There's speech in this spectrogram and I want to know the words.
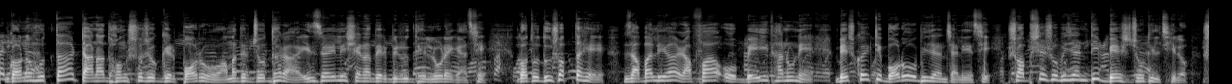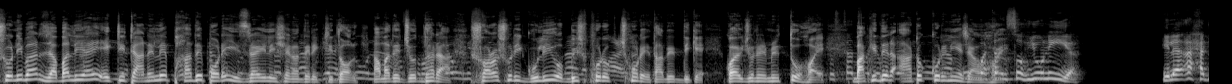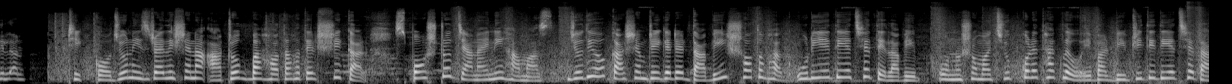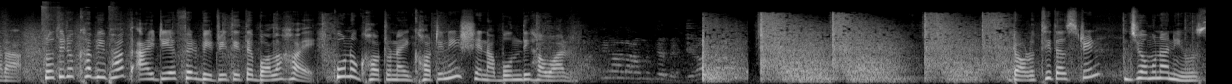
গণহত্যা টানা ধ্বংসযজ্ঞের পরও আমাদের যোদ্ধারা ইসরায়েলি সেনাদের বিরুদ্ধে লড়ে গেছে। গত দু সপ্তাহে জাবালিয়া রাফা ও বেই থানুনে বেশ কয়েকটি বড় অভিযান চালিয়েছি। সবশেষ অভিযানটি বেশ জটিল ছিল। শনিবার জাবালিয়ায় একটি টানেলে ফাঁদে পড়ে ইসরায়েলি সেনাদের একটি দল। আমাদের যোদ্ধারা সরাসরি গুলি ও বিস্ফোরক ছোঁড়ে তাদের দিকে। কয়েকজনের মৃত্যু হয়। বাকিদের আটক করে নিয়ে যাওয়া হয়। ঠিক কজন ইসরায়েলি সেনা আটক বা হতাহতের শিকার স্পষ্ট জানায়নি হামাস। যদিও কাশেম ব্রিগেডের দাবি শতভাগ উড়িয়ে দিয়েছে তেলাবিব অন্য সময় চুপ করে থাকলেও এবার বিবৃতি দিয়েছে তারা। প্রতিরক্ষা বিভাগ আইডিএফ এর বিবৃতিতে বলা হয়, কোনো ঘটনাই ঘটেনি সেনা বন্দী হওয়ার। ডরথি তাস্ট্রিন যমুনা নিউজ।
